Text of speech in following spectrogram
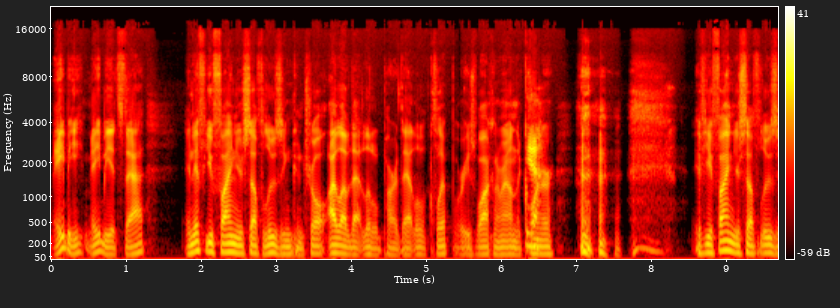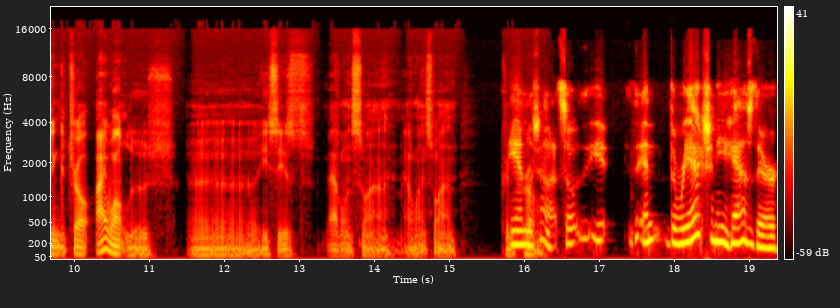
maybe maybe it's that. And if you find yourself losing control, I love that little part, that little clip where he's walking around the Yeah. corner. if you find yourself losing control, I won't lose. Uh, he sees Madeleine Swann. Madeleine Swann. and Control. Lashana. So, and the reaction he has there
